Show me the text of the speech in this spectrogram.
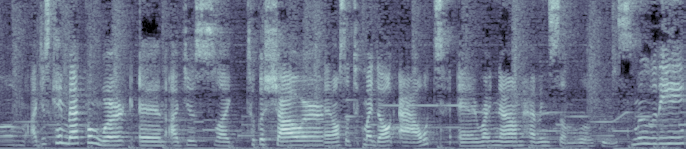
Um, I just came back from work and I just like took a shower and also took my dog out and right now I'm having some little green smoothie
